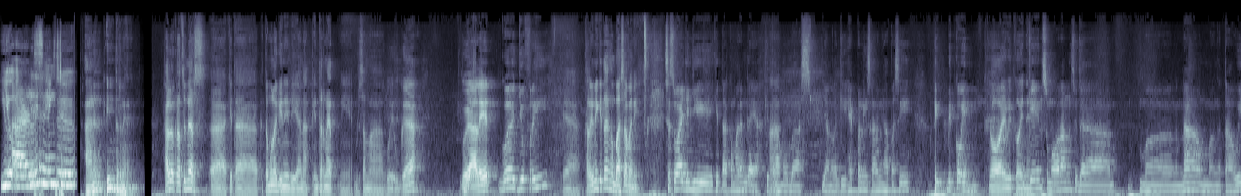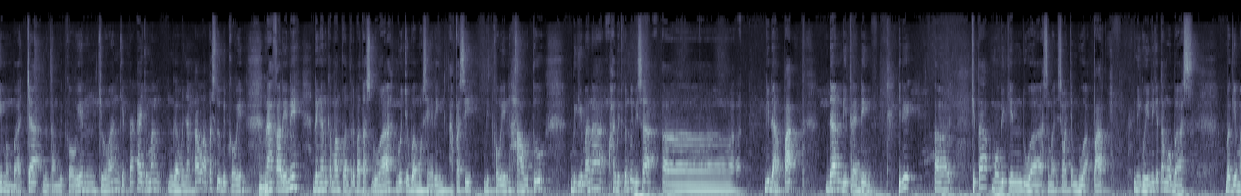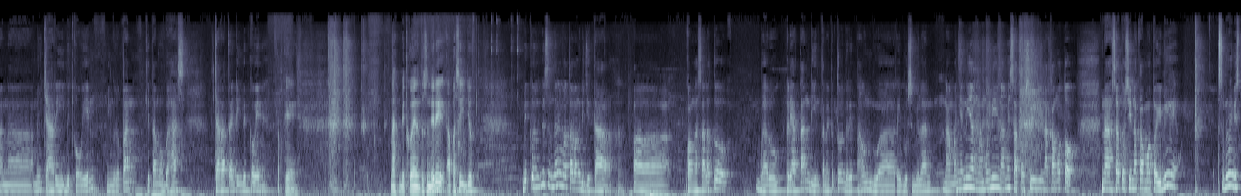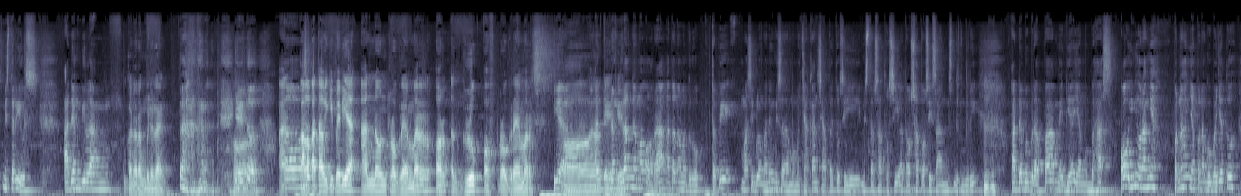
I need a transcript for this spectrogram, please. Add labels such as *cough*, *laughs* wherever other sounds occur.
You are listening to Anak Internet. Halo Crowdtuners, Eh, kita ketemu lagi nih di Anak Internet nih bersama gue Uga. Gue Alit. Gue Jufri. Ya, kali ini kita ngebahas apa nih? Sesuai janji kita kemarin gak ya? Kita Hah? mau bahas yang lagi happening sekarang apa sih? Bitcoin. Oh ya Bitcoin ya. Mungkin semua orang sudah mengenal, mengetahui, membaca tentang Bitcoin. Cuman kita, eh cuman nggak banyak tahu apa sih itu Bitcoin. Nah kali ini dengan kemampuan terbatas gua, gue coba mau sharing apa sih Bitcoin, how to, bagaimana Bitcoin itu bisa eh, didapat dan di trading. Jadi eh, kita mau bikin dua sema- semacam dua part. Minggu ini kita mau bahas bagaimana mencari Bitcoin. Minggu depan kita mau bahas cara trading Bitcoin ya. Oke. Nah, Bitcoin itu sendiri apa sih, Juf? Bitcoin itu sebenarnya mata uang digital. Eh, kalau nggak salah tuh baru kelihatan di internet itu dari tahun 2009. Namanya nih yang namu ini namanya Satoshi Nakamoto. Nah, Satoshi Nakamoto ini sebenarnya mis- misterius. Ada yang bilang Bukan orang beneran. *laughs* yaitu A- eh, kalau kata Wikipedia, unknown programmer or a group of programmers. Iya, Oh, ada oke, yang oke. bilang nama orang atau nama grup, tapi masih belum ada yang bisa memecahkan siapa itu si Mr. Satoshi atau Satoshi San itu sendiri. Ada beberapa media yang membahas, oh ini orangnya. Pernah yang pernah gue baca tuh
